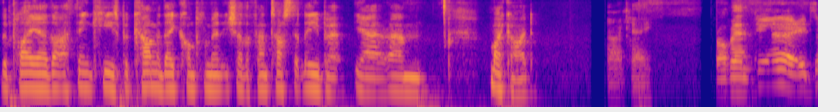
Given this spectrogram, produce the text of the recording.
the player that I think he's become, and they complement each other fantastically. But yeah, um, Mike Hyde. Okay. Robin. Yeah, it's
